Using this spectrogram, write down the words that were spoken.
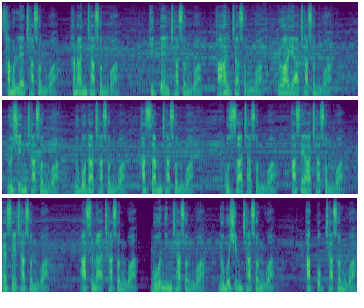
사물레 자손과 하난 자손과 깃델 자손과 가할 자손과 르아야 자손과 르신 자손과 느고다 자손과 바삼 자손과 우사 자손과 바세아 자손과 베세 자손과 아스나 자손과 무님 자손과 느부심 자손과 박북 자손과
